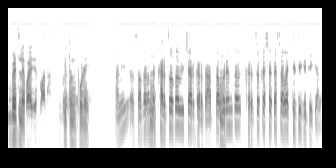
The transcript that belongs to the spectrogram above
भेटले पाहिजेत मला? इथून. पुढे. आणि साधारणतः खर्चाचा विचार करता आतापर्यंत खर्च कशा कशाला किती किती केला?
